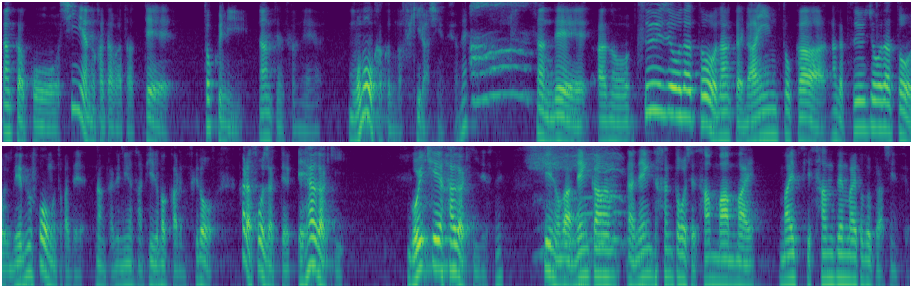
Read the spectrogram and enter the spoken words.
なんかこう、シニアの方々って、特に、なんていうんですかね、物を書くのが好きらしいんですよね。なんで、あの、通常だと、なんか LINE とか、なんか通常だと Web フォームとかで、なんかね、皆さんフィードバックあるんですけど、彼はそうじゃなくて、絵はがき、ご意見はがきですね。っていうのが年間、あ年間通して3万枚、毎月3000枚届くらしいんですよ。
